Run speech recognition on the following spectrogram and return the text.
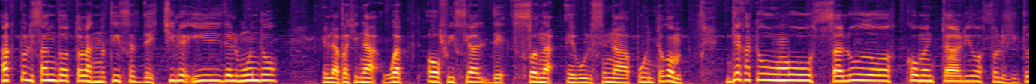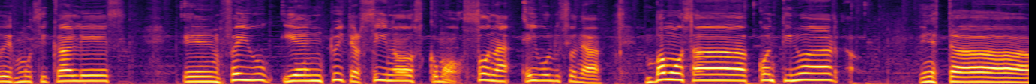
actualizando todas las noticias de Chile y del mundo en la página web oficial de zonaevolucionada.com. Deja tus saludos, comentarios, solicitudes musicales en Facebook y en Twitter. Síguenos como Zona Evolucionada. Vamos a continuar en esta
